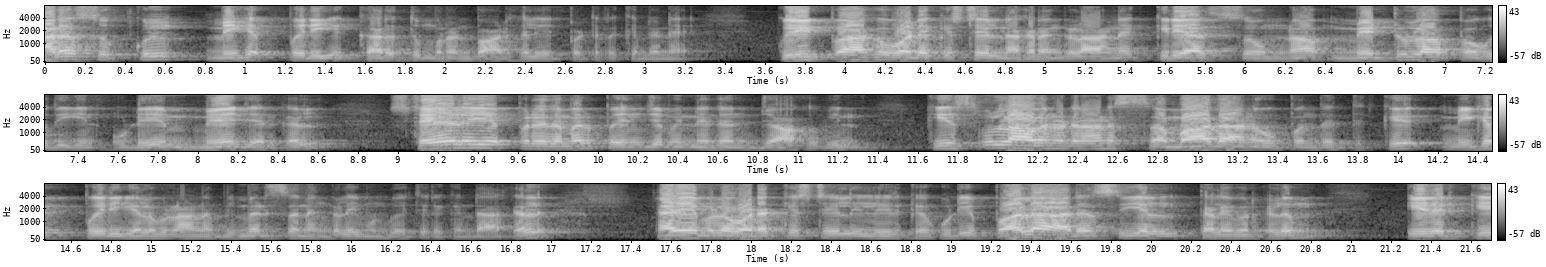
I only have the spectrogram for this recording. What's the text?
அரசுக்குள் மிகப்பெரிய கருத்து முரண்பாடுகள் ஏற்பட்டிருக்கின்றன. குறிப்பாக வடக்கு ஸ்டேல் நகரங்களான கிரியாத் சோம்னா மெட்டுலா பகுதியின் உடைய மேஜர்கள் ஸ்டேலைய பிரதமர் பெஞ்சமின் நெதன் ஜாகுவின் கிஸ்புல்லாவினுடனான சமாதான ஒப்பந்தத்துக்கு மிகப்பெரிய அளவிலான விமர்சனங்களை முன்வைத்திருக்கின்றார்கள். அதேபோல வடக்கு ஸ்டேலில் இருக்கக்கூடிய பல அரசியல் தலைவர்களும் இதற்கு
